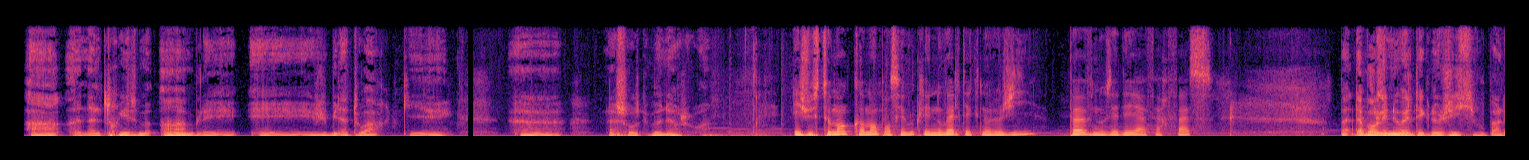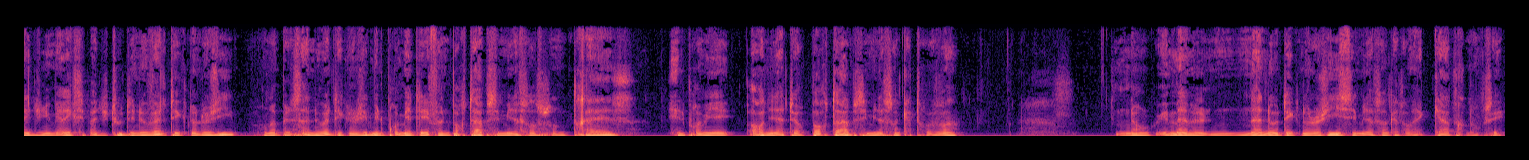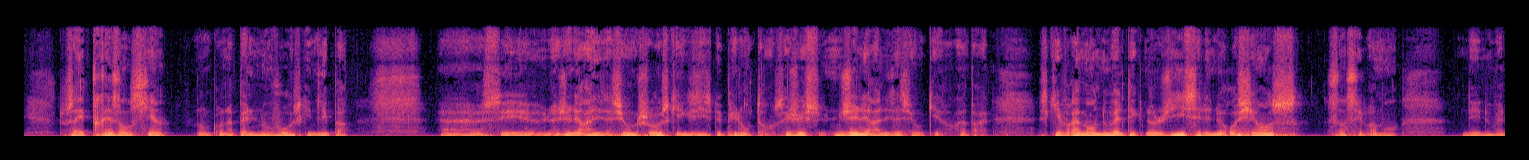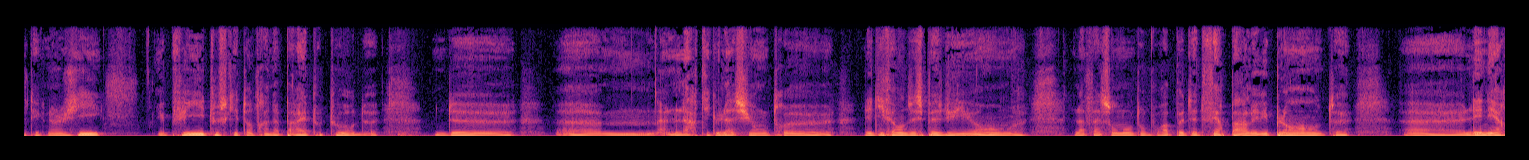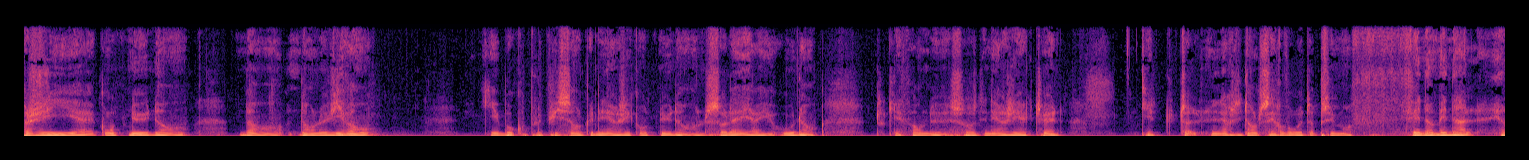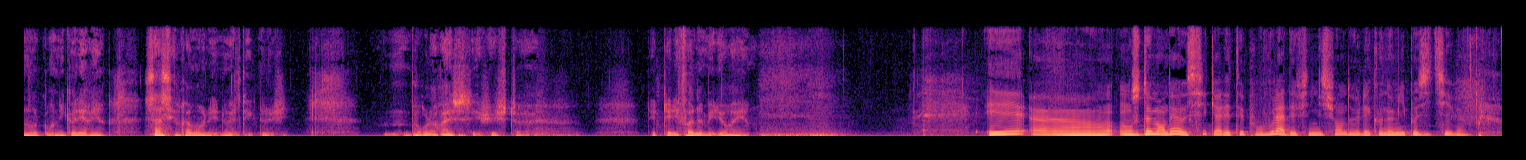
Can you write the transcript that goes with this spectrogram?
à un altruisme humble et, jubilatoire qui est euh, la source du bonheur, je crois. Et justement, comment pensez-vous que les nouvelles technologies peuvent nous aider à faire face bah, D'abord, les nouvelles technologies, si vous parlez du numérique, c'est pas du tout des nouvelles technologies. On appelle ça nouvelles technologies, mais le premier téléphone portable, c'est 1973. Et le premier ordinateur portable, c'est 1980. Donc, et même nanotechnologie, c'est 1984. Donc, c'est, tout ça est très ancien. Donc, on appelle nouveau ce qui ne l'est pas. Euh, c'est euh, la généralisation de choses qui existent depuis longtemps. C'est juste une généralisation qui est en train d'apparaître. Ce qui est vraiment nouvelle technologie, c'est les neurosciences. Ça, c'est vraiment des nouvelles technologies. Et puis, tout ce qui est en train d'apparaître autour de, de l'articulation entre les différentes espèces du vivant, euh, la façon dont on pourra peut-être faire parler les plantes, euh, l'énergie contenue dans, dans, dans, le vivant, qui est beaucoup plus puissant que l'énergie contenue dans le soleil ou dans toutes les formes de sources d'énergie actuelles, l'énergie dans le cerveau est absolument phénoménale, et on n'y connaît rien. Ça, c'est vraiment les nouvelles technologies. Pour le reste, c'est juste des téléphones améliorés. Et euh, on se demandait aussi quelle était pour vous la définition de l'économie positive.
